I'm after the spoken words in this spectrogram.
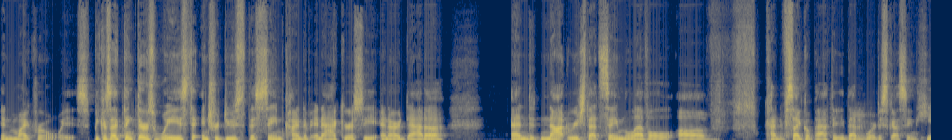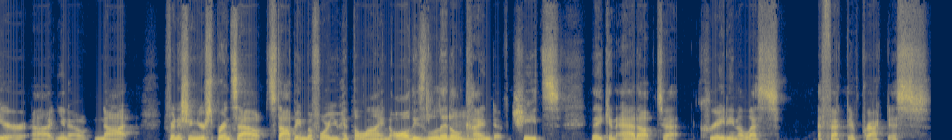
in micro ways because I think there's ways to introduce this same kind of inaccuracy in our data and not reach that same level of kind of psychopathy that mm. we're discussing here. Uh, you know, not finishing your sprints out, stopping before you hit the line, all these little mm. kind of cheats, they can add up to creating a less effective practice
